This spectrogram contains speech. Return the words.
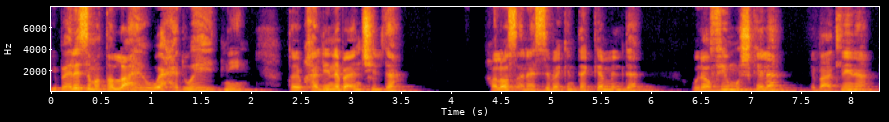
يبقى لازم أطلع ه واحد وه اتنين. طيب خلينا بقى نشيل ده. خلاص أنا هسيبك أنت تكمل ده ولو في مشكلة ابعت لنا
